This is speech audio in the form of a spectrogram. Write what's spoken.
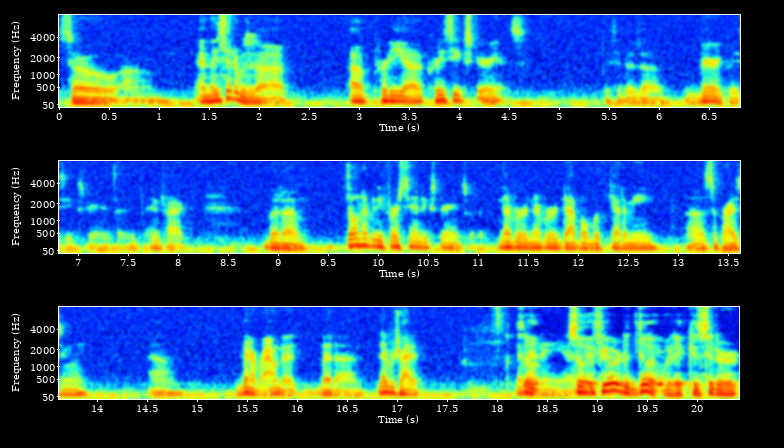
So, um, and they said it was a, a pretty uh, crazy experience. They said it was a very crazy experience, in, in fact. But um, don't have any firsthand experience with it. Never, never dabbled with ketamine, uh, surprisingly. Um, been around it, but uh, never tried it. Never So, any, uh, so if you were to do it, would it consider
